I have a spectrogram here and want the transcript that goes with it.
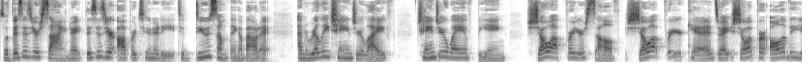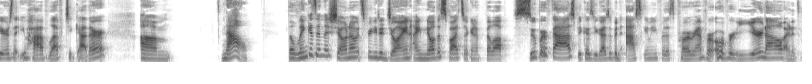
So this is your sign, right? This is your opportunity to do something about it and really change your life, change your way of being, show up for yourself, show up for your kids, right? Show up for all of the years that you have left together. Um, now, the link is in the show notes for you to join. I know the spots are going to fill up super fast because you guys have been asking me for this program for over a year now and it's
